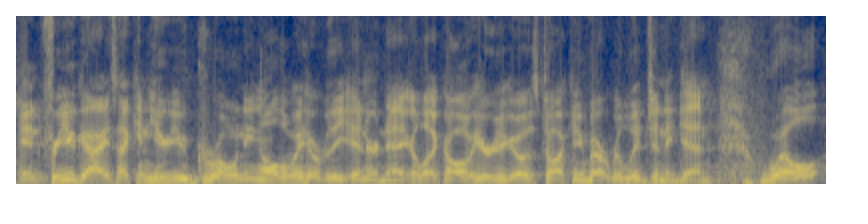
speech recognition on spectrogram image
And for you guys, I can hear you groaning all the way over the internet. You're like, oh, here he goes talking about religion again. Well,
